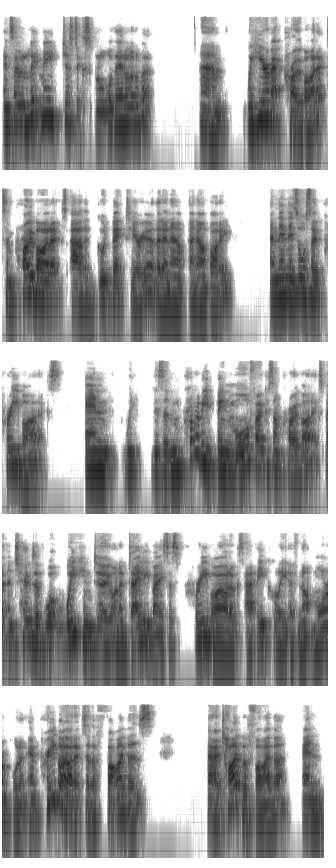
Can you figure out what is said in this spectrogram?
And so let me just explore that a little bit. Um, we hear about probiotics, and probiotics are the good bacteria that are in our in our body. And then there's also prebiotics. And we, there's a, probably been more focus on probiotics, but in terms of what we can do on a daily basis, prebiotics are equally, if not more important. And prebiotics are the fibers, a type of fiber, and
